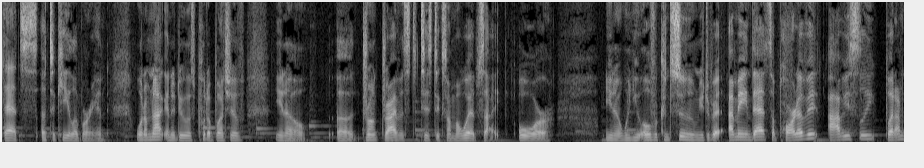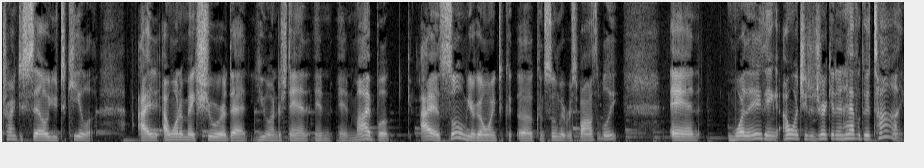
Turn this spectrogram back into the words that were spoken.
that's a tequila brand. What I'm not going to do is put a bunch of, you know, uh, drunk driving statistics on my website or, you know, when you overconsume, you're. I mean, that's a part of it, obviously, but I'm trying to sell you tequila. I I want to make sure that you understand. In in my book, I assume you're going to uh, consume it responsibly, and more than anything, I want you to drink it and have a good time.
